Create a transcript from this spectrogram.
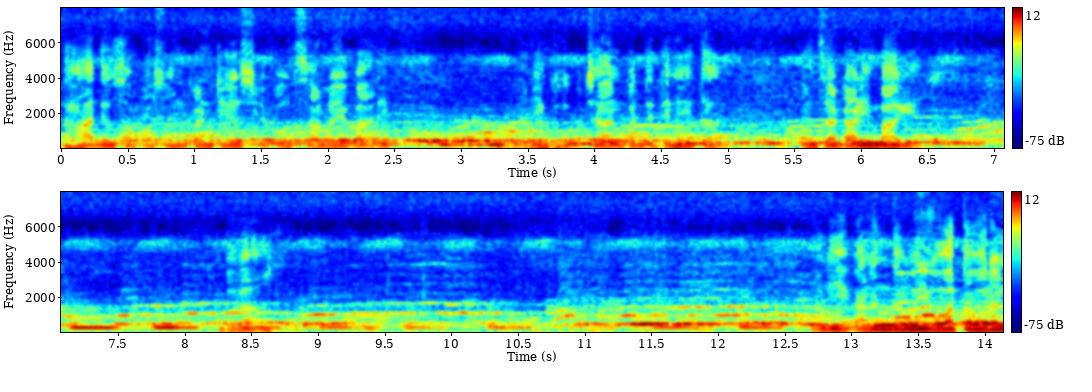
दहा दिवसापासून कंटिन्युअसली पाऊस चालू आहे बारीक. आणि खूप छान पद्धतीने इथं आमचा डाळिंबाग आहे. बघा. आणि एक आनंदमयी वातावरण.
